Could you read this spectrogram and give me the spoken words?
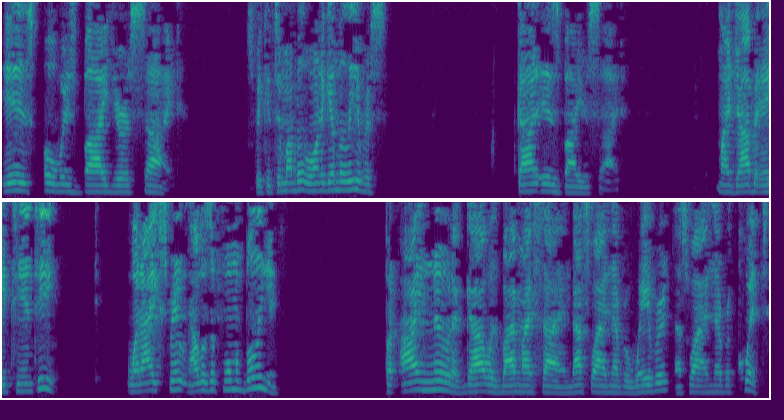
is always by your side. Speaking to my born again believers. God is by your side. My job at AT&T, what I experienced, that was a form of bullying. But I knew that God was by my side, and that's why I never wavered. That's why I never quit.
